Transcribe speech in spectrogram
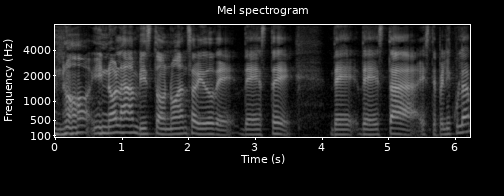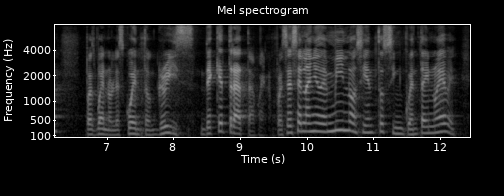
no, y no la han visto, no han sabido de, de este, de, de esta este película. Pues bueno, les cuento, Grease, ¿de qué trata? Bueno, pues es el año de 1959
